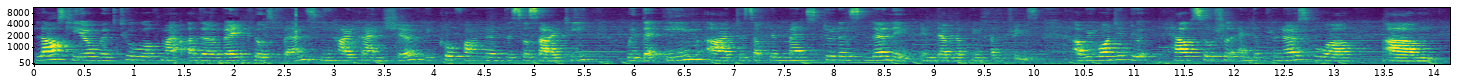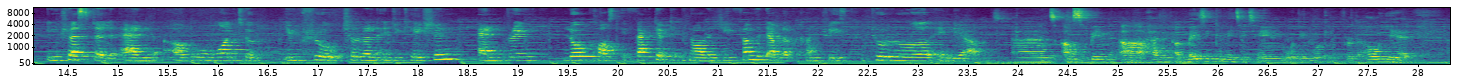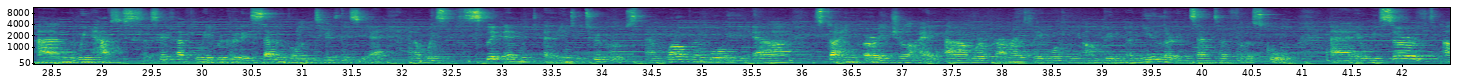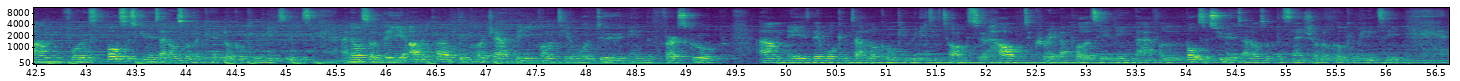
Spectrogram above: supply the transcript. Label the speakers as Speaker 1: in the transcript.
Speaker 1: Last year, with two of my other very close friends, Niharika and Shiv, we co-founded the society with the aim uh, to supplement students' learning in developing countries. Uh, we wanted to help social entrepreneurs who are um, interested and uh, who want to improve children education and bring low cost effective technology from the developed countries to rural India.
Speaker 2: And us being uh, having amazing community team, we've been working for the whole year and we have successfully recruited seven volunteers this year and we split in, uh, into two groups and one of them will be uh, starting early July. Uh, we're primarily working on building a new learning center for the school and it will be served um, for both the students and also the local communities. And also the other part of the project the volunteer will do in the first group um, is they will conduct local community talks to help to create a positive impact for both the students and also potential local community.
